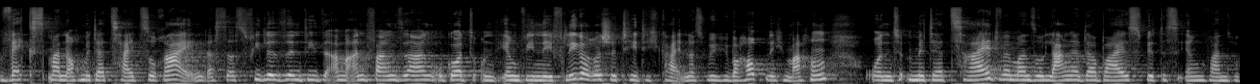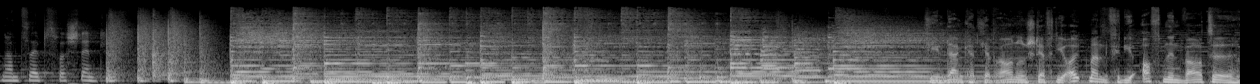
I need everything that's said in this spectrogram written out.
wächst man auch mit der Zeit so rein, dass das viele sind, die am Anfang sagen, oh Gott, und irgendwie, nee, pflegerische Tätigkeiten, das will ich überhaupt nicht machen. Und mit der Zeit, wenn man so lange dabei ist, wird es irgendwann so ganz selbstverständlich. Vielen Dank, Katja Braun und Stefanie Oltmann, für die offenen Worte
